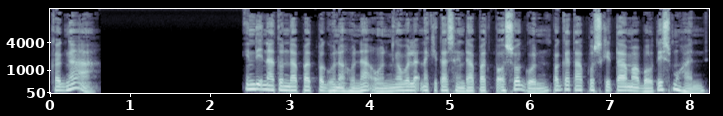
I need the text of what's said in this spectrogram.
Kag nga ah. Hindi naton dapat paghuna-hunaon nga wala na kita sang dapat pauswagon pagkatapos kita mabautismuhan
